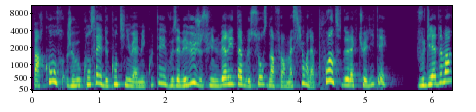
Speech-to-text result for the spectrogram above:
Par contre, je vous conseille de continuer à m'écouter. Vous avez vu, je suis une véritable source d'information à la pointe de l'actualité. Je vous dis à demain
